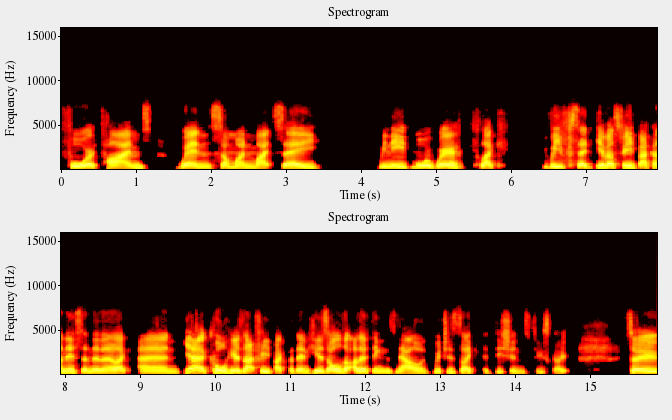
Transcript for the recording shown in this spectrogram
for times when someone might say we need more work like we've said give us feedback on this and then they're like and yeah cool here's that feedback but then here's all the other things now which is like additions to scope so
